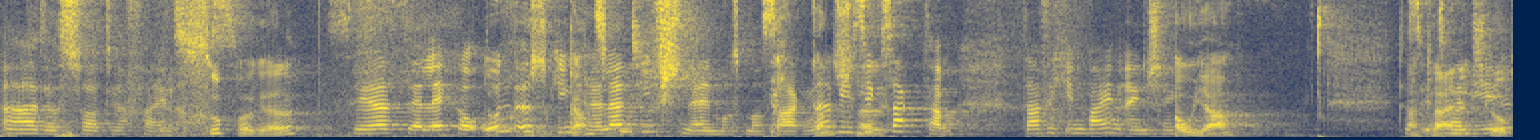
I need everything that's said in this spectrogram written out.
Ah, das schaut ja fein aus. Super, gell? Sehr, sehr lecker. Und es ging relativ gut. schnell, muss man sagen, ne? Wie schnell. Sie gesagt haben. Darf ich Ihnen Wein einschenken? Oh ja, das einen kleinen Schluck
